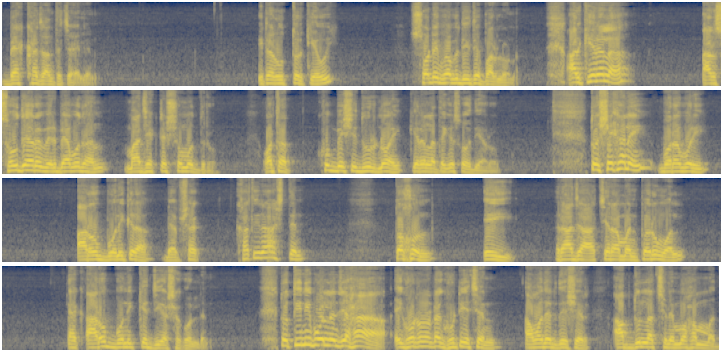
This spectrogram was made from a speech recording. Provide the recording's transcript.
ব্যাখ্যা জানতে চাইলেন। এটার উত্তর কেউই সঠিকভাবে দিতে পারল না। আর কেরালা আর সৌদি আরবের ব্যবধান মাঝে একটা সমুদ্র, অর্থাৎ খুব বেশি দূর নয়, কেরালা থেকে সৌদি আরব। তো সেখানেই বরাবরই আরব বণিকেরা ব্যবসা খাতিরা আসতেন। তখন এই রাজা চেরামান পেরুমল এক আরব বণিককে জিজ্ঞাসা করলেন। তো তিনি বললেন যে হ্যাঁ এই ঘটনাটা ঘটিয়েছেন আমাদের দেশের আবদুল্লাহ ছেলে মোহাম্মদ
